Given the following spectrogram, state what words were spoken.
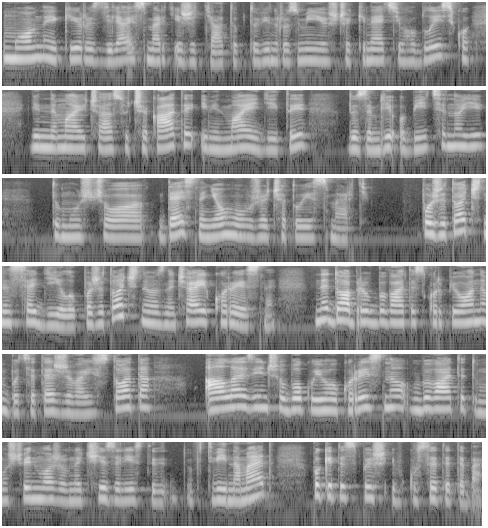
умовний, який розділяє смерть і життя. Тобто він розуміє, що кінець його близько, він не має часу чекати, і він має дійти до землі обіцяної, тому що десь на нього вже чатує смерть. Пожиточне все діло. Пожиточне означає корисне. Недобре вбивати скорпіона, бо це теж жива істота, але з іншого боку, його корисно вбивати, тому що він може вночі залізти в твій намет, поки ти спиш, і вкусити тебе.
